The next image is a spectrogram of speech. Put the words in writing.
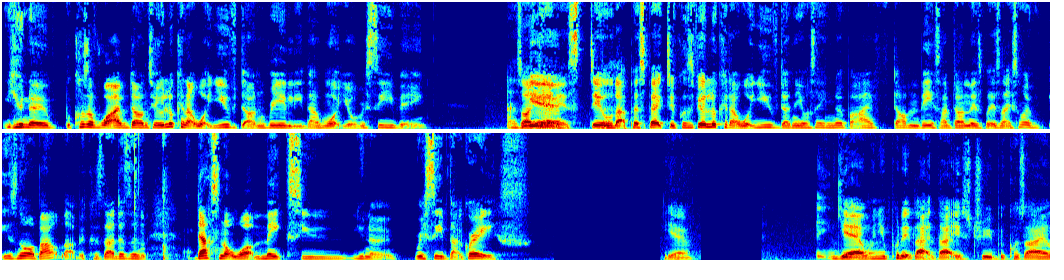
You know, because of what I've done. So you're looking at what you've done really than what you're receiving. And so again, Yeah. it's still that perspective because if you're looking at what you've done, you're saying no, but I've done this, I've done this, but it's like it's not, it's not about that because that doesn't, that's not what makes you, you know, receive that grace. Yeah. Yeah, when you put it like that, it's true because I,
